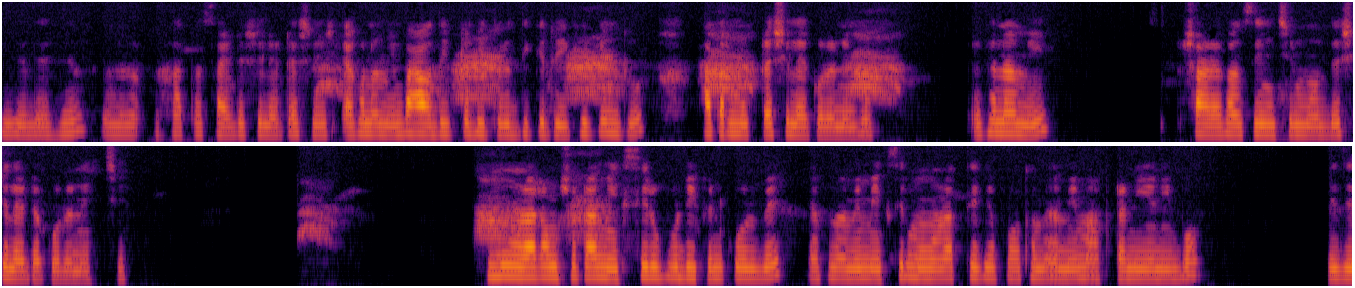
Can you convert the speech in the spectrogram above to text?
যে দেখেন হাতার সাইডে সেলাইটা শেষ। এখন আমি বাহু দিকটা ভিতরের দিকে রেখে কিন্তু হাতার মুখটা সেলাই করে নেব। এখানে আমি সাড়ে পাঁচ ইঞ্চির মধ্যে সেলাইটা করে নিচ্ছি। মোহরার অংশটা মিক্সির উপর ডিপেন্ড করবে। এখন আমি মিক্সির মোহরার থেকে প্রথমে আমি মাপটা নিয়ে নিব। এই যে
